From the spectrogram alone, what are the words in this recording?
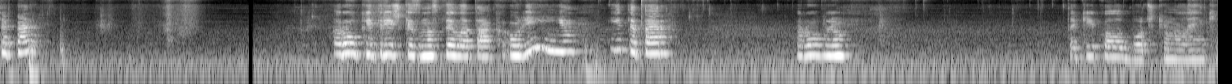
Тепер руки трішки змастила так олією. І тепер роблю такі колобочки маленькі.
